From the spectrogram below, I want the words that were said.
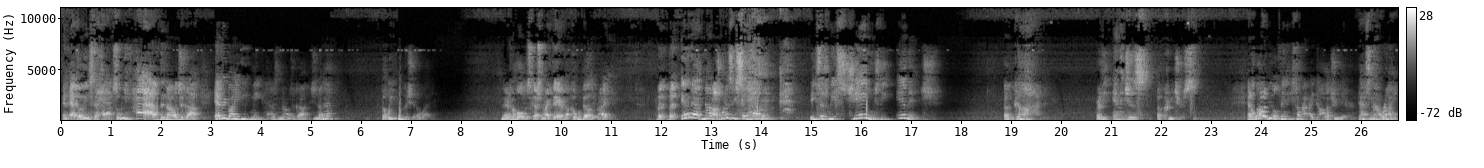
and echo means to have. So we have the knowledge of God. Everybody you meet has the knowledge of God. Did you know that? But we push it away. And there's a whole discussion right there about culpability, right? But but in that knowledge, what does he say happened? He says we exchange the image of God for the images of creatures. And a lot of people think he's talking about idolatry there. That's not right.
